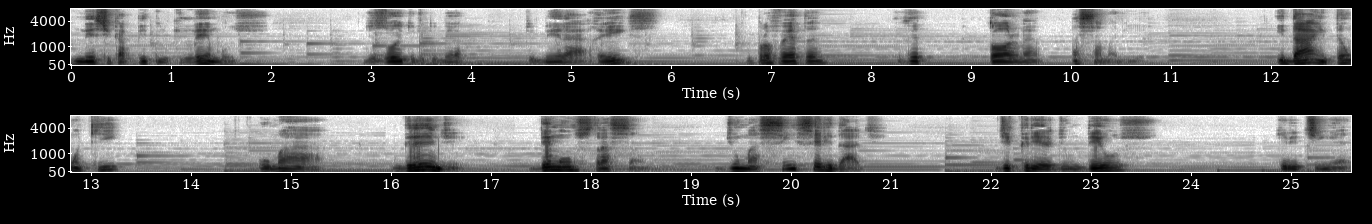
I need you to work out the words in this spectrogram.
neste capítulo que lemos, 18 de primeira, primeira Reis, o profeta retorna a Samaria. E dá então aqui uma grande demonstração de uma sinceridade de crer de um Deus que ele tinha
